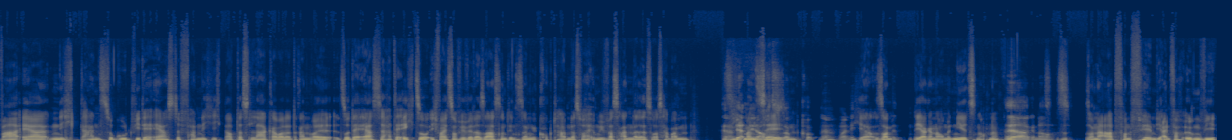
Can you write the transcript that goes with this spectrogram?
war er nicht ganz so gut wie der erste, fand ich. Ich glaube, das lag aber daran, weil so der erste hatte echt so, ich weiß noch, wie wir da saßen und den zusammen geguckt haben. Das war irgendwie was anderes. Was hat man, ja sieht man selten. geguckt, ne? War nicht? Ja, so, Mit- ja, genau, mit Nils noch, ne? Ja, genau. So, so eine Art von Film, die einfach irgendwie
